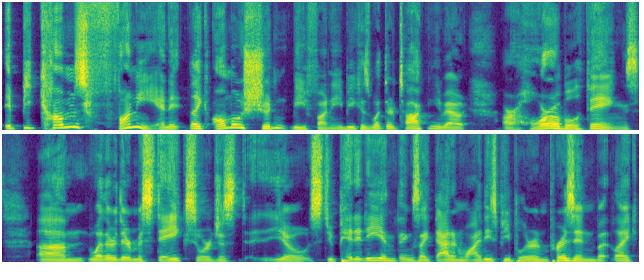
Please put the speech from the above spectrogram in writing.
it becomes funny and it like almost shouldn't be funny because what they're talking about are horrible things um whether they're mistakes or just you know stupidity and things like that and why these people are in prison but like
